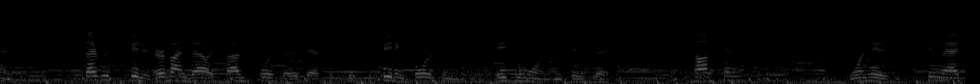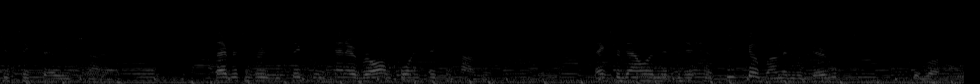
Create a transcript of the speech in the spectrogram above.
tennis. Cypress defeated Irvine Valley 5-4 Thursday after defeating Fullerton 8-1 on Tuesday. Thompson won his two matches 6-0 each time. Cypress improves to 6-10 overall and 4-6 in conference. C-Scope. I'm Edward Derbes. Good luck.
